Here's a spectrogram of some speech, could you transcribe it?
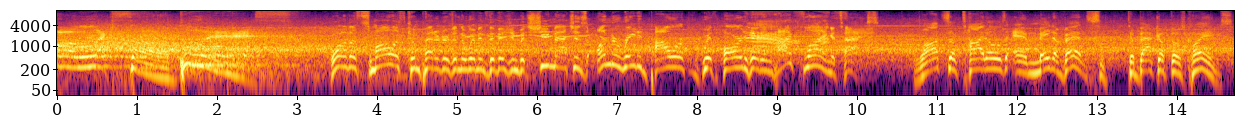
Alexa Bliss. One of the smallest competitors in the women's division, but she matches underrated power with hard-hitting, high-flying attacks. Lots of titles and main events to back up those claims.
